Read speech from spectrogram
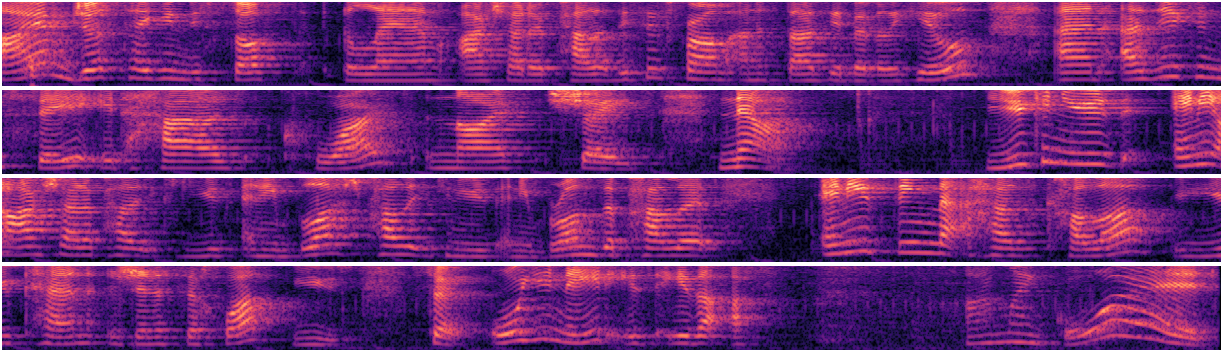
i am just taking this soft glam eyeshadow palette. This is from anastasia beverly hills and as you can see it has quite nice shades. Now you can use any eyeshadow palette, you can use any blush palette, you can use any bronzer palette, anything that has color, you can je ne sais quoi use. So all you need is either a, oh my god,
